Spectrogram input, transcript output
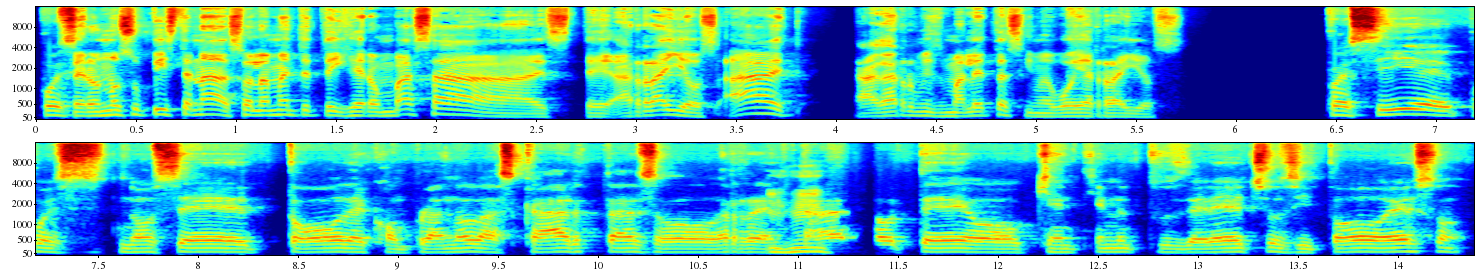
Pues, pero no supiste nada, solamente te dijeron, vas a, este, a rayos. Ah, agarro mis maletas y me voy a rayos. Pues sí, eh, pues no sé, todo de comprando las cartas o rentándote o quién tiene tus derechos y todo eso.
